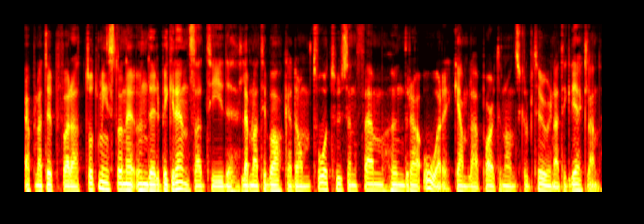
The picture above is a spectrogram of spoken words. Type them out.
öppnat upp för att åtminstone under begränsad tid lämna tillbaka de 2500 år gamla Parthenon-skulpturerna till Grekland.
